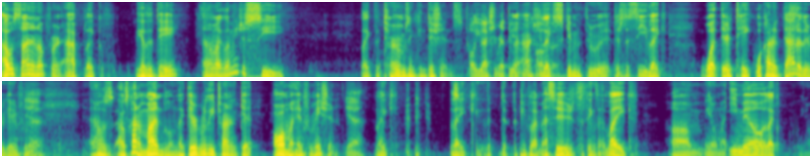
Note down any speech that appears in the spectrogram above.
I was signing up for an app like the other day, and I'm like, let me just see like the terms and conditions. Oh, you actually read through it. Yeah, them? actually Okay. like skimming through it just to see like what their take, what kind of data they were getting from Yeah. me. And I was I was kind of mind blown. Like they're really trying to get all my information, Yeah. like like the, the, the people I message, the things I like, um, you know, my email, like you know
